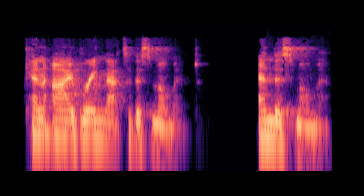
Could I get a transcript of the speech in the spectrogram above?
can I bring that to this moment and this moment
